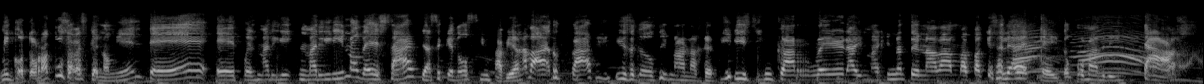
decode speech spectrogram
Mi cotorra, tú sabes que no miente, ¿eh? Pues Marili- Marilyn Odessa ya se quedó sin Fabiana Barca y se quedó sin manager y sin carrera. Imagínate nada más, ¿para qué salía de crédito, comadrita?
